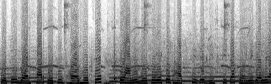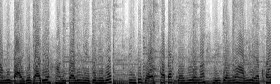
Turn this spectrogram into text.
প্রচুর বর্ষার, প্রচুর ঝড় হচ্ছে। তো আমি বসে বসে ভাবছি যে বৃষ্টিটা কমে গেলে আমি বাইরে বাড়িয়ে হাঁড়ি টাড়ি মেজে নেব। কিন্তু বর্ষাটা কমলো না, সেই জন্য আমি এখন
